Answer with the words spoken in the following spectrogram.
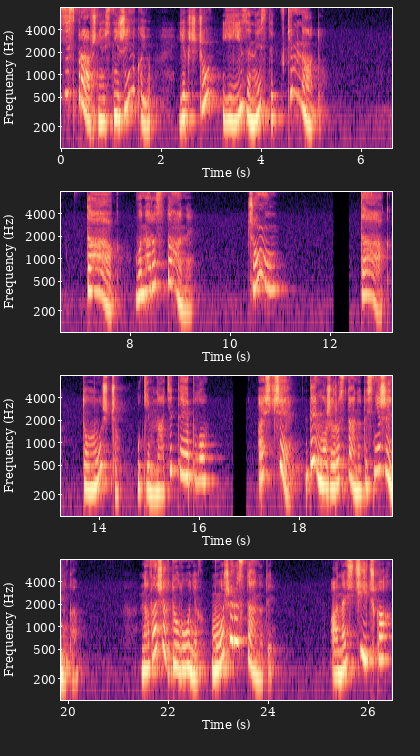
зі справжньою сніжинкою, якщо її занести в кімнату? Так, вона розтане. Чому? Так, тому що у кімнаті тепло. А ще де може розтанути сніжинка? На ваших долонях може розтанути, а на щічках.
